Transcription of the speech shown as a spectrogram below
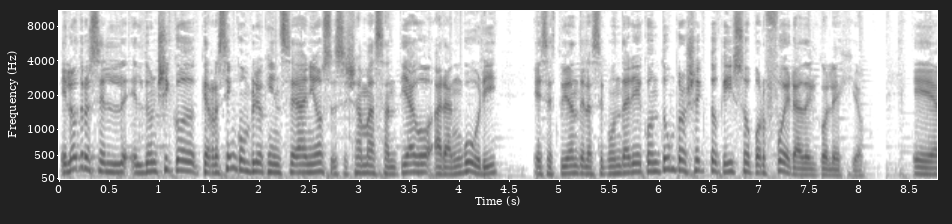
El otro es el de un chico que recién cumplió 15 años, se llama Santiago Aranguri, es estudiante de la secundaria y contó un proyecto que hizo por fuera del colegio. Eh,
